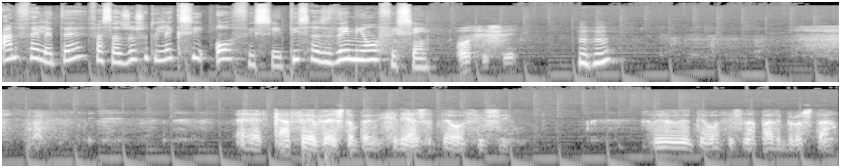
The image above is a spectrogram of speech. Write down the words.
αν θέλετε θα σας δώσω τη λέξη όθηση. Τι σας δίνει όθηση; Όθηση. Ε, κάθε ευαίσθητο παιδί χρειάζεται όθηση. Χρειάζεται όθηση να πάρει μπροστά.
